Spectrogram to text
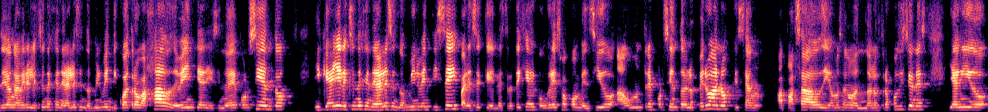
deben haber elecciones generales en 2024 ha bajado de 20 a 19% y que hay elecciones generales en 2026. Parece que la estrategia del Congreso ha convencido a un 3% de los peruanos que se han pasado, digamos, han abandonado las otras posiciones y han ido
